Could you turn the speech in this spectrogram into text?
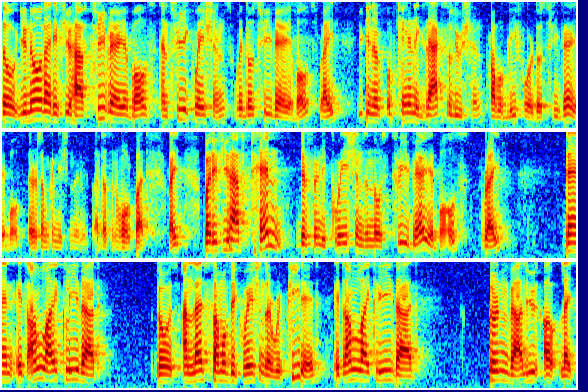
so you know that if you have three variables and three equations with those three variables, right? you can obtain an exact solution probably for those three variables. There are some conditions in which that doesn't hold, but, right? But if you have 10 different equations in those three variables, right? Then it's unlikely that those, unless some of the equations are repeated, it's unlikely that certain values, uh, like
